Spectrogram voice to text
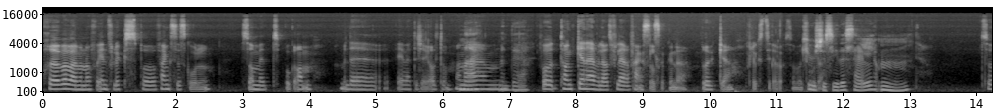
prøver vel man å få inn Flux på fengselsskolen som et program. Men det jeg vet ikke jeg alt om. Men, nei, eh, men det for tanken er vel at flere fengsel skal kunne bruke som kurses i det selv. Mm. Så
